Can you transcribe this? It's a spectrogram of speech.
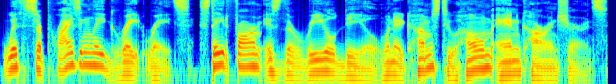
With surprisingly great rates, State Farm is the real deal when it comes to home and car insurance.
